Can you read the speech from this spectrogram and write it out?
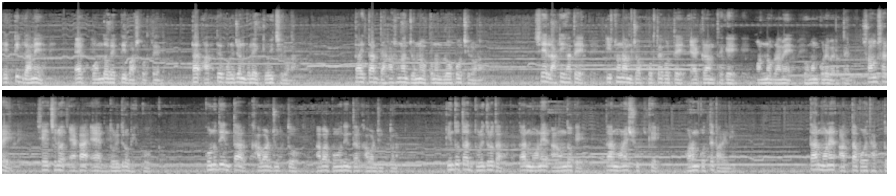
একটি গ্রামে এক বন্ধ ব্যক্তি বাস করতেন। তার আত্মীয় পরিজন বলে কেউই ছিল না। তাই তার দেখাশোনার জন্য কোনো লোকও ছিল না। সে লাঠি হাতে কৃষ্ণ নাম জপ করতে করতে এক গ্রাম থেকে অন্য গ্রামে ভ্রমণ করে বেরোতেন সংসারে সে ছিল একা এক দরিদ্র ভিক্ষুক। কোনোদিন তার খাবার যুক্ত আবার কোনোদিন তার খাবার যুক্ত না। কিন্তু তার দরিদ্রতা তার মনের আনন্দকে, তার মনের সুখকে হরণ করতে পারেনি। তার মনের আত্মা পড়ে থাকতো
